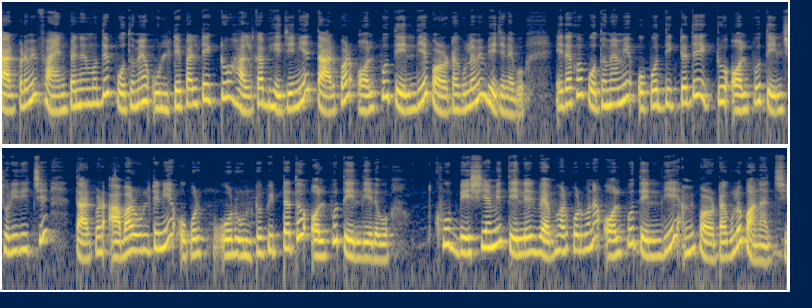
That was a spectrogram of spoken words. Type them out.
তারপর আমি ফ্রাইং প্যানের মধ্যে প্রথমে উল্টে পাল্টে একটু হালকা ভেজে নিয়ে তারপর অল্প তেল দিয়ে পরোটাগুলো আমি ভেজে নেব। এ দেখো, প্রথমে আমি ওপর দিকটাতে একটু অল্প তেল ছড়িয়ে দিচ্ছি, তারপর আবার উল্টে নিয়ে ওপর, ওর উল্টো পিঠটাতেও অল্প তেল দিয়ে দেবো। খুব বেশি আমি তেলের ব্যবহার করব না, অল্প তেল দিয়ে আমি পরোটাগুলো বানাচ্ছি।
